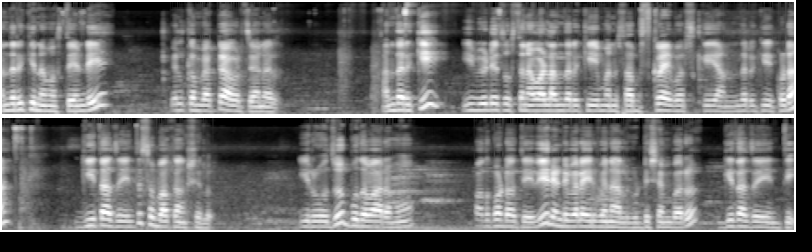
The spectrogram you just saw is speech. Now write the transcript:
అందరికీ నమస్తే అండి. Welcome back to our channel అందరికీ ఈ వీడియో చూస్తున్న వాళ్ళందరికీ మన సబ్స్క్రైబర్స్కి అందరికీ కూడా గీతా జయంతి శుభాకాంక్షలు. ఈరోజు బుధవారము పదకొండవ తేదీ రెండు వేల ఇరవై నాలుగు డిసెంబరు గీతా జయంతి.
